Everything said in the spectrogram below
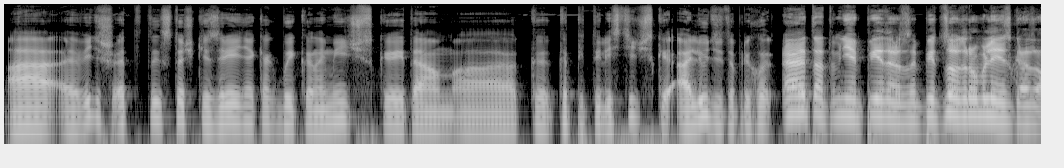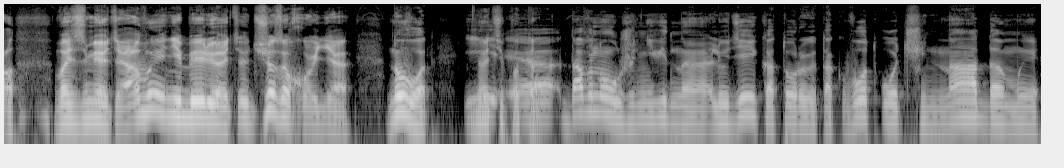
А э, видишь, это ты с точки зрения как бы экономической, там, а, капиталистической, а люди-то приходят, этот мне пидор за 500 рублей сказал, возьмете, а вы не берете, что за хуйня? Ну вот. И Ну, типа э, давно уже не видно людей, которые так вот очень надо, мы.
